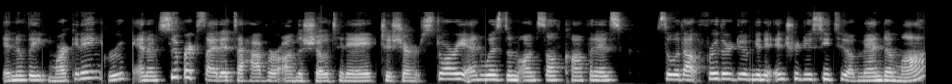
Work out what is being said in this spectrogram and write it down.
Innovate Marketing Group, and I'm super excited to have her on the show today to share her story and wisdom on self confidence. So, without further ado, I'm going to introduce you to Amanda Ma.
